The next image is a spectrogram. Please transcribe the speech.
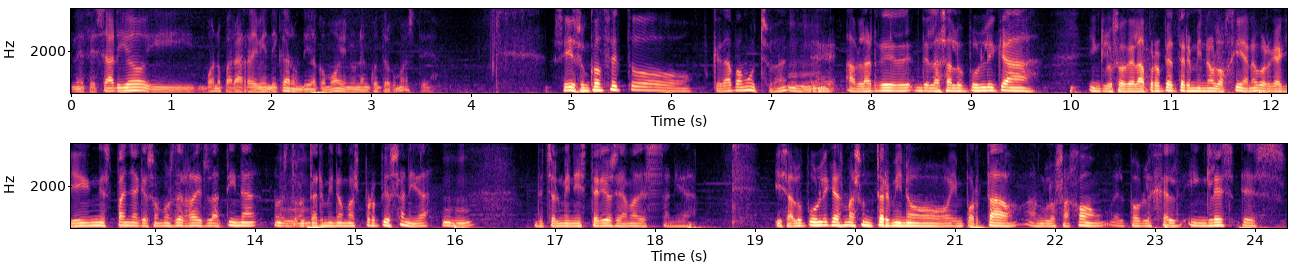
necesario y, bueno, para reivindicar un día como hoy en un encuentro como este. Sí, es un concepto que da para mucho. ¿eh? Eh, hablar de, de la salud pública, incluso de la propia terminología, ¿no? porque aquí en España, que somos de raíz latina, nuestro término más propio es sanidad. De hecho, el ministerio se llama de sanidad. Y salud pública es más un término importado, anglosajón. El public health inglés es,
